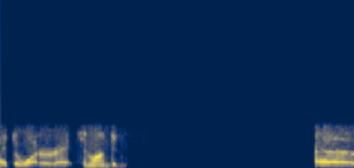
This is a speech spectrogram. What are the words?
at the Water Rats in London. Uh,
